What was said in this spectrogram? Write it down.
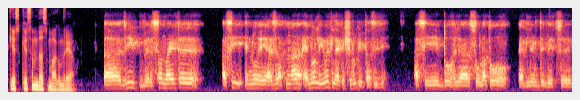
ਕਿਸ ਕਿਸਮ ਦਾ ਸਮਾਗਮ ਰਿਹਾ? ਜੀ ਵਿਰਸਾ ਨਾਈਟ ਅਸੀਂ ਇਹਨੂੰ ਇਹ ਐਜ਼ ਆਪਣਾ ਐਨੂਅਲ ਇਵੈਂਟ ਲੈ ਕੇ ਸ਼ੁਰੂ ਕੀਤਾ ਸੀ ਜੀ। ਅਸੀਂ 2016 ਤੋਂ ਐਡਲੇਡ ਦੇ ਵਿੱਚ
